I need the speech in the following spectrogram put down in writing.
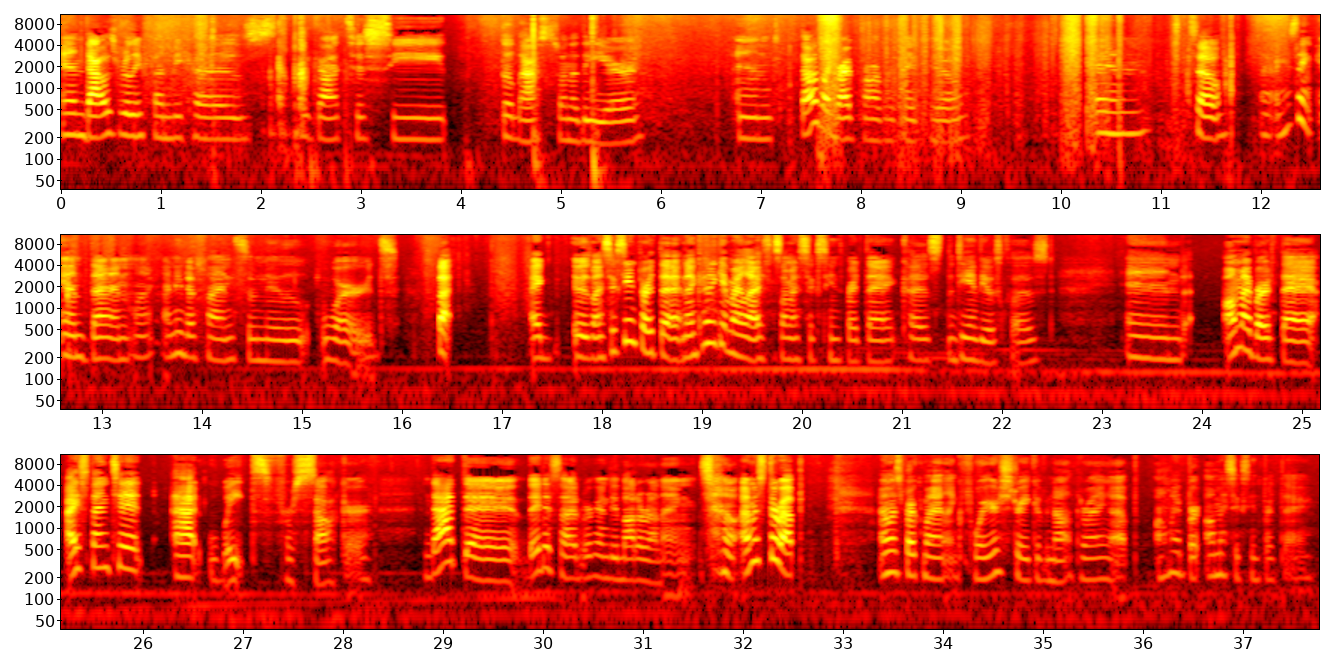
and that was really fun because we got to see the last one of the year. And that was like right before my birthday too. And so I guess saying and then like I need to find some new words. But I it was my 16th birthday and I couldn't get my license on my 16th birthday cuz the DMV was closed. And on my birthday, I spent it at weights for soccer. That day, they decided we're gonna do a lot of running. So I almost threw up. I almost broke my like four year streak of not throwing up on my bir- on my 16th birthday.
